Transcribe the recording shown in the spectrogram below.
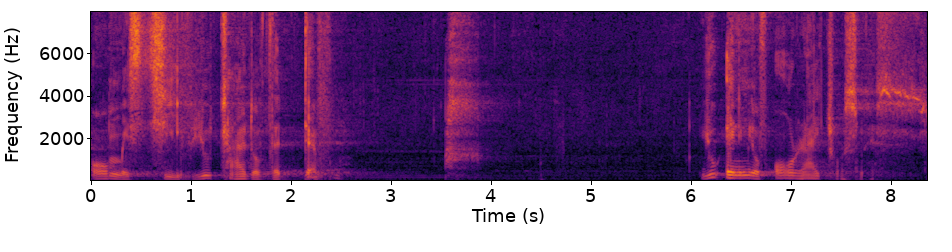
all mischief, you child of the devil. You enemy of all righteousness.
